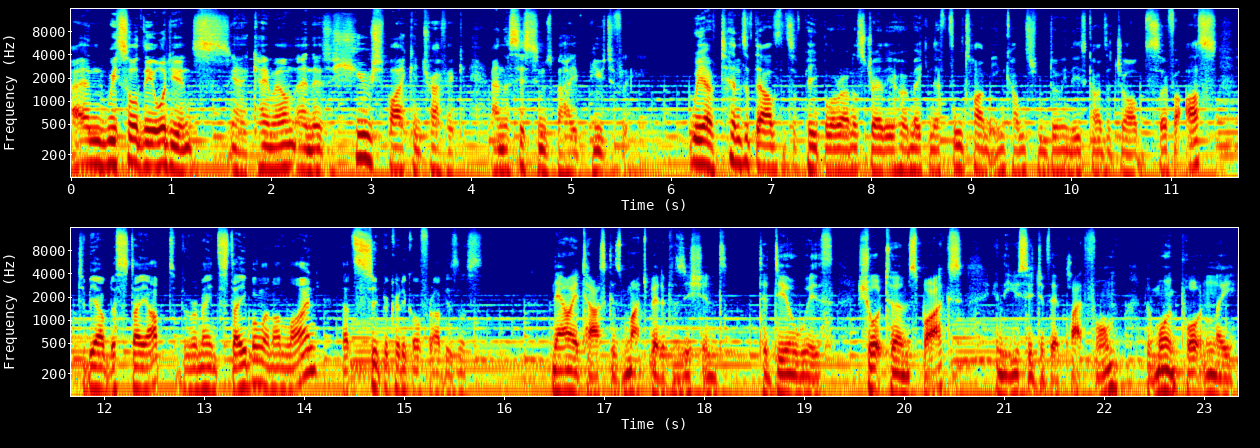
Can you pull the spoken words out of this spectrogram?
And we saw the audience you know, came on and there's a huge spike in traffic and the systems behaved beautifully. We have tens of thousands of people around Australia who are making their full-time incomes from doing these kinds of jobs. So for us to be able to stay up, to remain stable and online, that's super critical for our business. Now Airtasker is much better positioned to deal with short-term spikes in the usage of their platform, but more importantly,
